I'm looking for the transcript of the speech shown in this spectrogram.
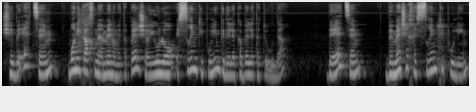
שבעצם בוא ניקח מאמן או מטפל שהיו לו 20 טיפולים כדי לקבל את התעודה. בעצם במשך 20 טיפולים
